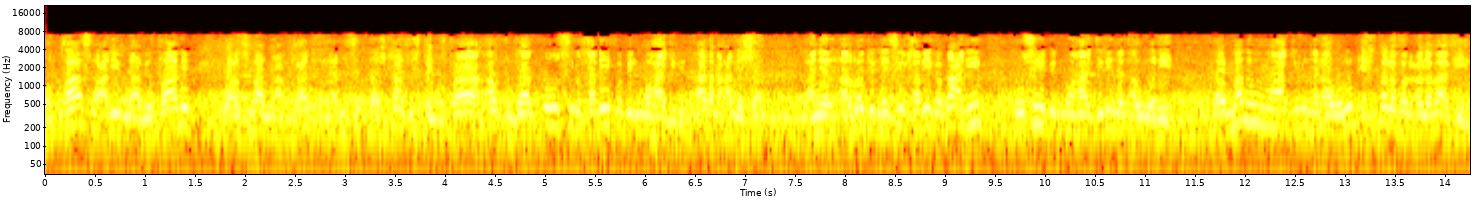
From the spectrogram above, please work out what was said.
وقاص وعلي بن أبي طالب وعثمان بن عفان يعني ستة أشخاص اجتمعوا فقال أوصي الخليفة بالمهاجرين. هذا محل الشاهد. يعني الرجل اللي يصير خليفة بعدي أوصيه بالمهاجرين الأولين. طيب من هم المهاجرون الأولون؟ اختلف العلماء فيهم.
